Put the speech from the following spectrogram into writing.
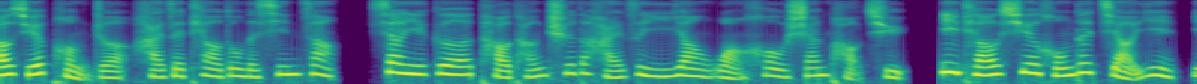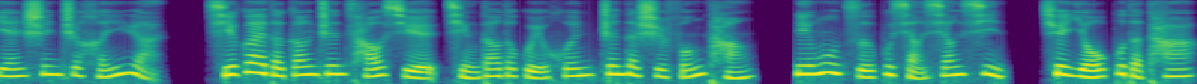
曹雪捧着还在跳动的心脏，像一个讨糖吃的孩子一样往后山跑去，一条血红的脚印延伸至很远。奇怪的钢针，曹雪请到的鬼魂真的是冯唐？李木子不想相信，却由不得他。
